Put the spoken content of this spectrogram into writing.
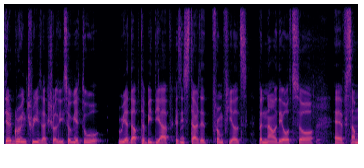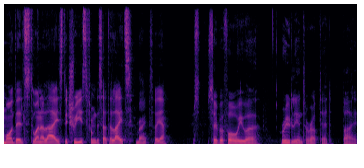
they're growing trees actually. So we had to readapt a bit the app because it started from fields but now they also have some models to analyze the trees from the satellites. Right. so yeah. So before we were rudely interrupted by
